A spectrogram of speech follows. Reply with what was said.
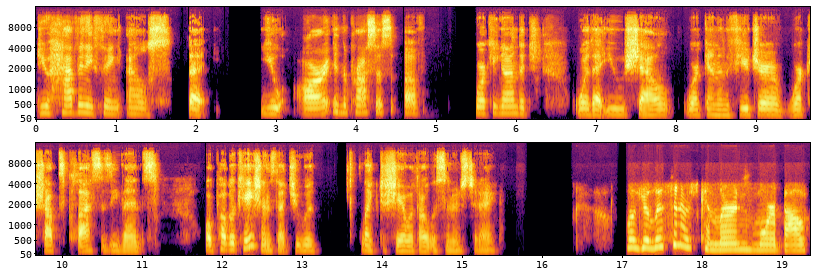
do you have anything else that you are in the process of working on that or that you shall work on in the future, workshops, classes, events, or publications that you would like to share with our listeners today? Well, your listeners can learn more about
